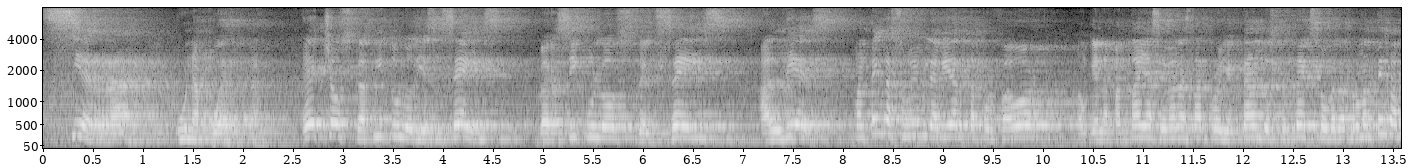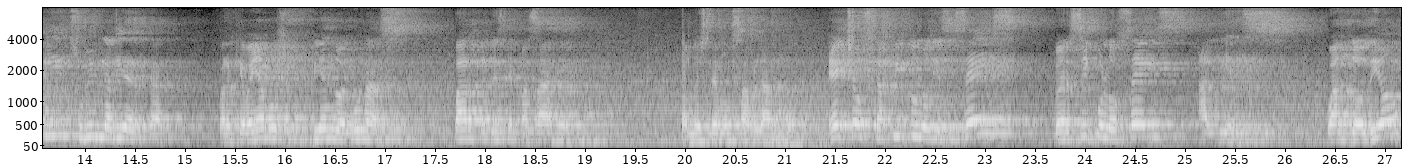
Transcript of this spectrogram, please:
cierra una puerta. Hechos capítulo 16, versículos del 6 al 10. Mantenga su Biblia abierta, por favor, aunque en la pantalla se van a estar proyectando este texto, ¿verdad? Pero mantenga su Biblia abierta para que vayamos viendo algunas partes de este pasaje cuando estemos hablando. Hechos capítulo 16, versículo 6 al 10. Cuando Dios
